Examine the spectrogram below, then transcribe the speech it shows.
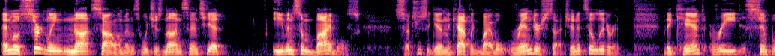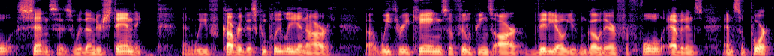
and most certainly not Solomon's, which is nonsense, yet even some Bibles, such as again the Catholic Bible, render such, and it's illiterate. They can't read simple sentences with understanding. And we've covered this completely in our uh, We Three Kings of Philippines are video. You can go there for full evidence and support.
